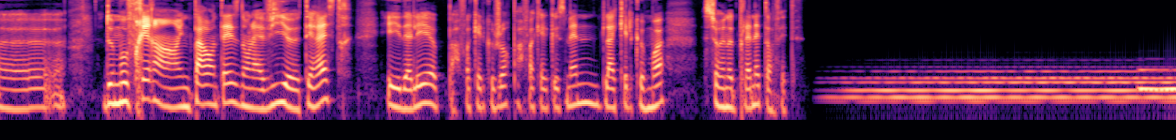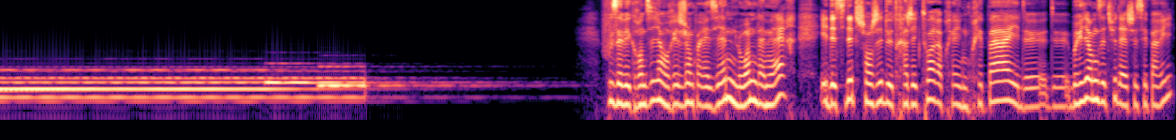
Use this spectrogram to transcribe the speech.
Euh, de m'offrir une parenthèse dans la vie terrestre et d'aller parfois quelques jours, parfois quelques semaines, là quelques mois, sur une autre planète en fait. Vous avez grandi en région parisienne, loin de la mer, et décidé de changer de trajectoire après une prépa et de, brillantes études à HEC Paris,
